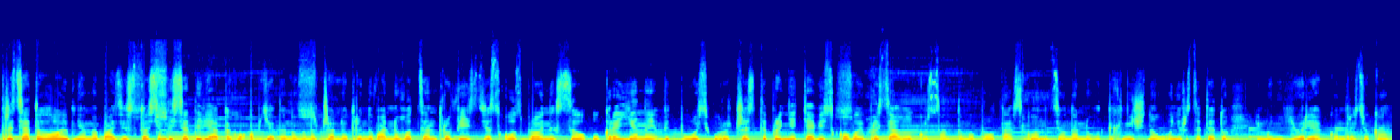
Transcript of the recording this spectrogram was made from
30 липня на базі 179-го об'єднаного навчально-тренувального центру військ зв'язку збройних сил України відбулось урочисте прийняття військової присяги курсантами Полтавського національного технічного університету імені Юрія Кондратюка.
